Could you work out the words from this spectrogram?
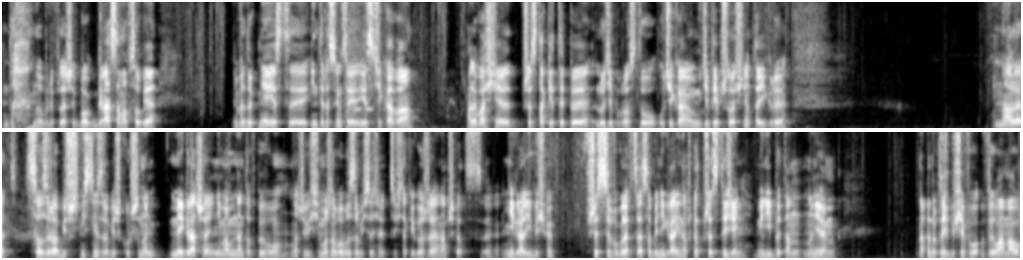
Dobry fleszyk, bo gra sama w sobie według mnie jest y, interesująca, jest ciekawa, ale właśnie przez takie typy ludzie po prostu uciekają, gdzie pieprz rośnie od tej gry. No ale co zrobisz? Nic nie zrobisz, kurczę. No my gracze nie mamy na to wpływu. Oczywiście można byłoby zrobić coś, coś takiego, że na przykład y, nie gralibyśmy, wszyscy w ogóle w CS by nie grali na przykład przez tydzień. Mieliby tam, no nie wiem, na pewno ktoś by się wyłamał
